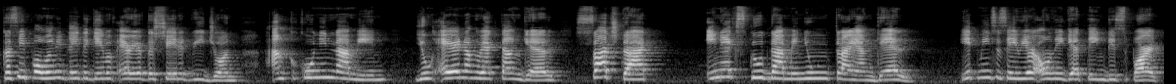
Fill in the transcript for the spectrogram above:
Kasi po, when we play the game of area of the shaded region, ang kukunin namin yung area ng rectangle such that in-exclude namin yung triangle. It means to say we are only getting this part.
